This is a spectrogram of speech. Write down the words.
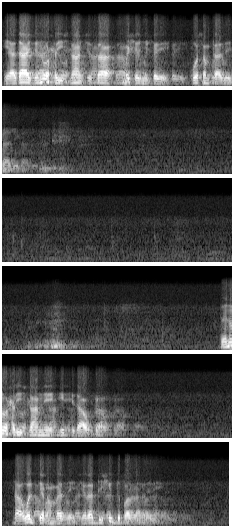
يا دا چې د نوح عليه السلام چې ستا مشر نيکه دی اوس هم تازه دي. د نوح عليه السلام نه ابتدا وکړه دا اول پیغمبر دی چې رد شرک د پر راغلی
